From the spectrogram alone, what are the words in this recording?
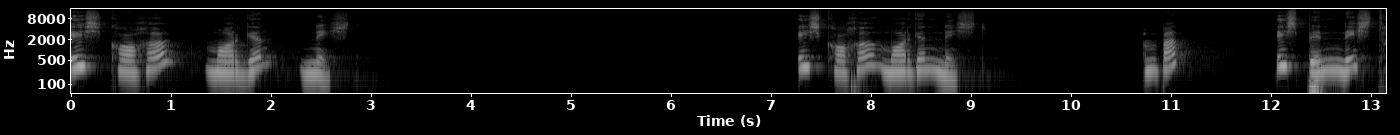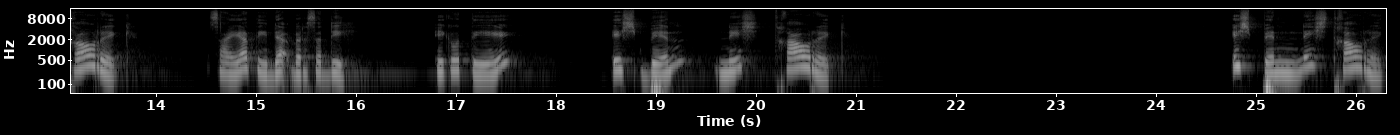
Ich koche morgen nicht. Ich koche morgen nicht. Empat. Ich bin nicht traurig. Saya tidak bersedih. Ikuti. Ich bin nicht traurig. Ich bin nicht traurig.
